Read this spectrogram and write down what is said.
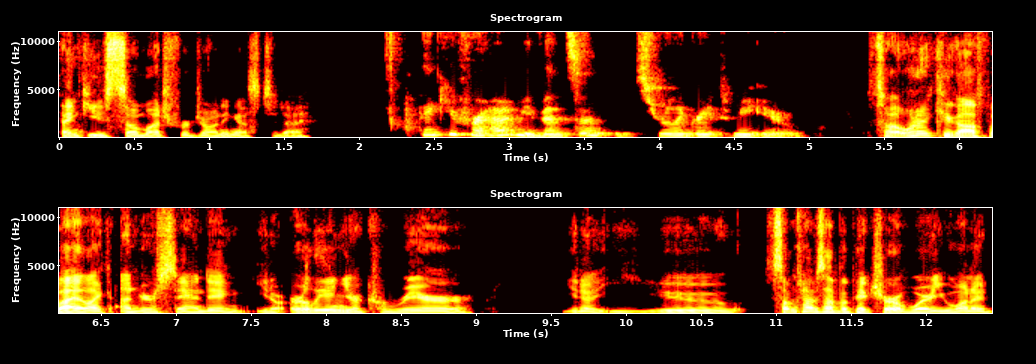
thank you so much for joining us today. Thank you for having me, Vincent. It's really great to meet you. So I want to kick off by like understanding, you know, early in your career, you know, you sometimes have a picture of where you want to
